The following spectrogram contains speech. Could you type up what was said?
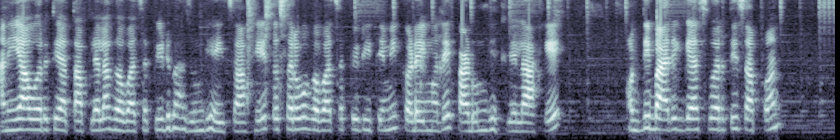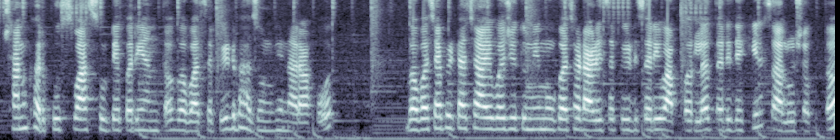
आणि यावरती आता आपल्याला गव्हाचं पीठ भाजून घ्यायचं आहे. तर सर्व गव्हाचं पीठ इथे मी कढईमध्ये काढून घेतलेलं आहे. अगदी बारीक गॅसवरतीच आपण छान खरपूस स्वास सुटेपर्यंत गव्हाचं पीठ भाजून घेणार आहोत. गव्हाच्या पिठाच्या ऐवजी तुम्ही मुगाच्या डाळीचं पीठ जरी वापरलं तरी देखील चालू शकतं.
